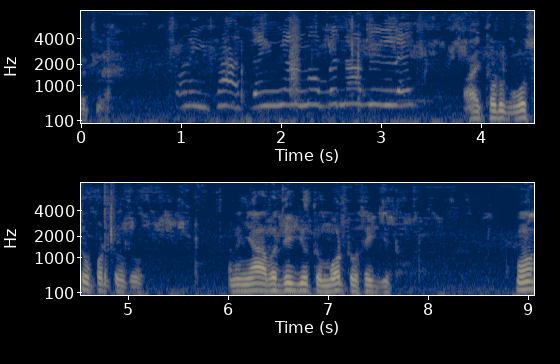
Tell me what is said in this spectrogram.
એટલે. આ થોડુંક ઓછું પડતું હતું. અને ત્યાં વધી ગયું હતું મોટું થઈ ગયું હતું. હં?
